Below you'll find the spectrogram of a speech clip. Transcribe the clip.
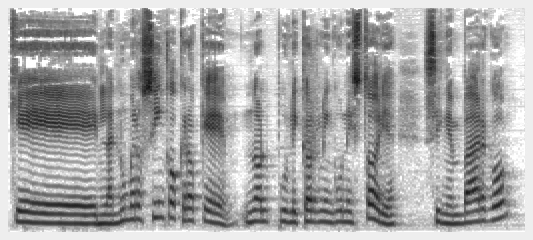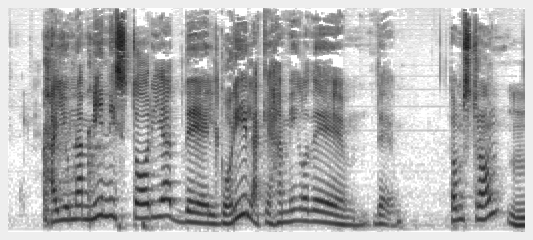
que en la número 5 creo que no publicó ninguna historia, sin embargo hay una mini historia del gorila que es amigo de, de Tom Strong Mm.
